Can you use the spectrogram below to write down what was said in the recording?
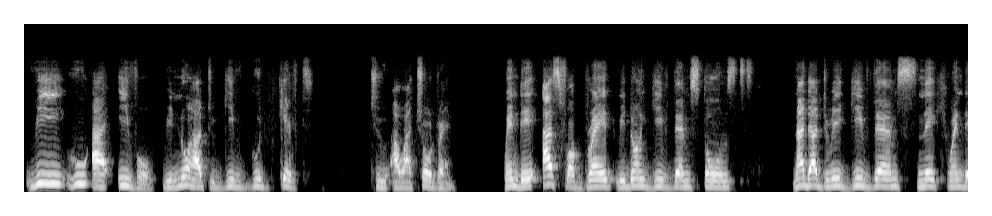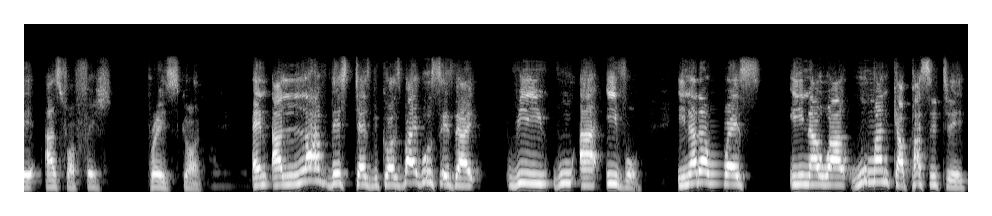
we who are evil, we know how to give good gifts to our children. When they ask for bread, we don't give them stones neither do we give them snake when they ask for fish. Praise God. And I love this text because Bible says that we who are evil, in other words, in our human capacity,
